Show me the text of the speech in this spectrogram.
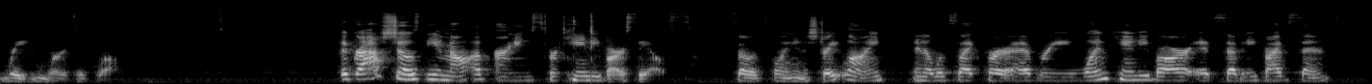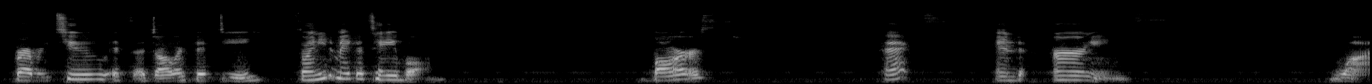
rate in words as well. The graph shows the amount of earnings for candy bar sales. So it's going in a straight line, and it looks like for every one candy bar, it's 75 cents. For every two, it's $1.50. So I need to make a table. Bars, X, and earnings y.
